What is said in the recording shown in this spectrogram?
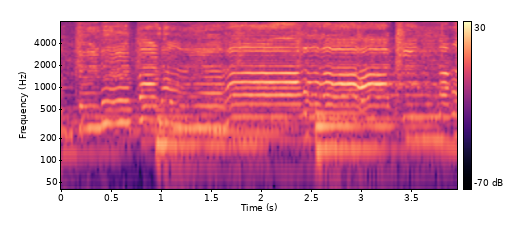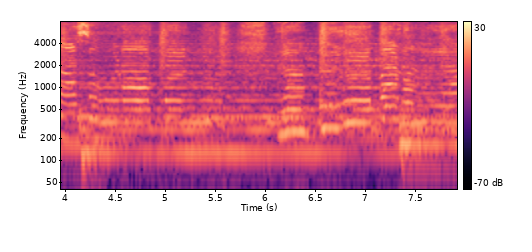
अपने बनाया किन्ना सोना तेन रब ने बनाया।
